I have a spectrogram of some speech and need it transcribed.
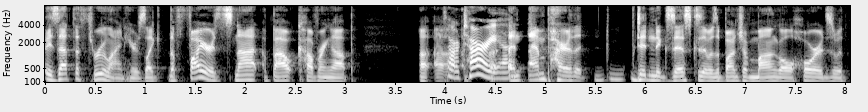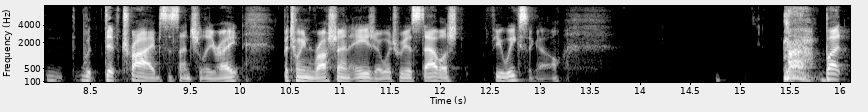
is that the through line here? Is like the fires? It's not about covering up Tartaria. an empire that didn't exist because it was a bunch of Mongol hordes with with diff tribes essentially, right? Between Russia and Asia, which we established a few weeks ago. but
